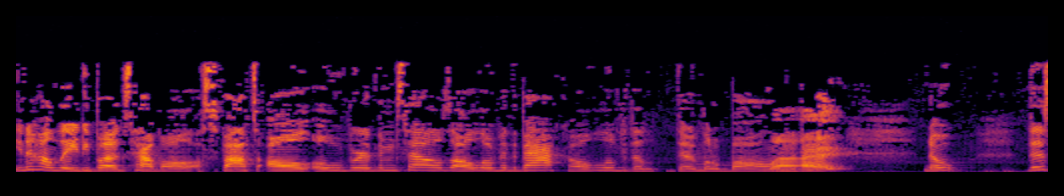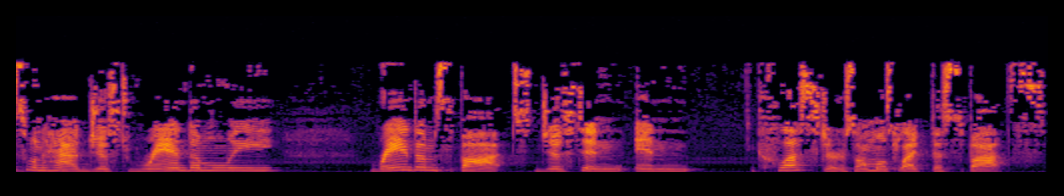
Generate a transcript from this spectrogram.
You know how ladybugs have all spots all over themselves, all over the back, all over the, their little ball on the back. Nope. This one had just randomly, random spots, just in in clusters, almost like the spots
